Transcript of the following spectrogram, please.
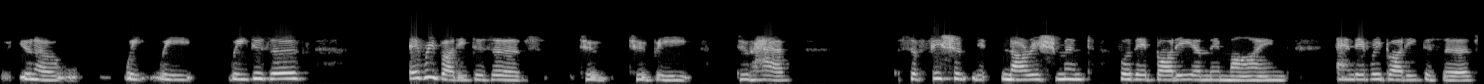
You know, we we we deserve. Everybody deserves to to be to have sufficient nourishment for their body and their mind, and everybody deserves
